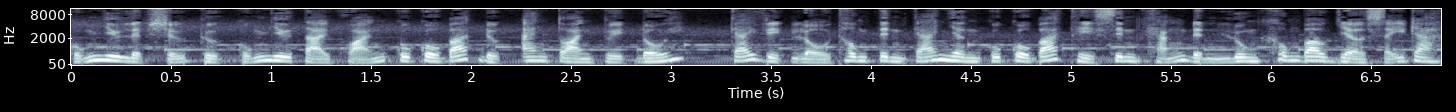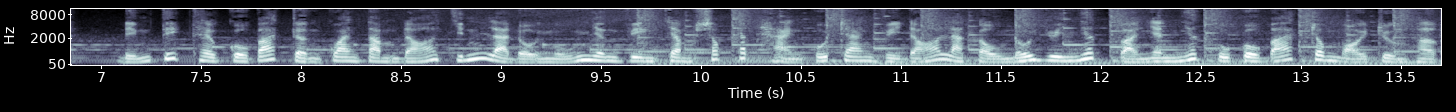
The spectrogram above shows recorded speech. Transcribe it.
cũng như lịch sử cược cũng như tài khoản của cô bác được an toàn tuyệt đối. Cái việc lộ thông tin cá nhân của cô bác thì xin khẳng định luôn không bao giờ xảy ra. Điểm tiếp theo cô bác cần quan tâm đó chính là đội ngũ nhân viên chăm sóc khách hàng của Trang vì đó là cầu nối duy nhất và nhanh nhất của cô bác trong mọi trường hợp.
